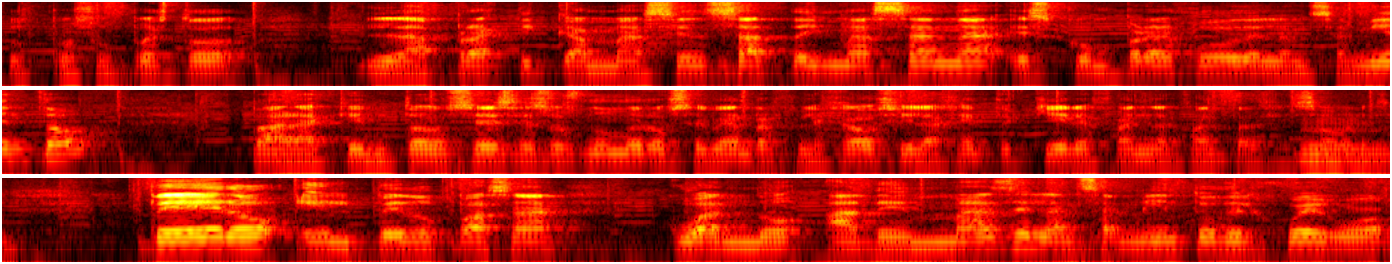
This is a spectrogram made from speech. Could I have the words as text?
pues por supuesto, la práctica más sensata y más sana es comprar el juego de lanzamiento para que entonces esos números se vean reflejados y la gente quiere Final Fantasy sobres. Pero el pedo pasa cuando además del lanzamiento del juego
